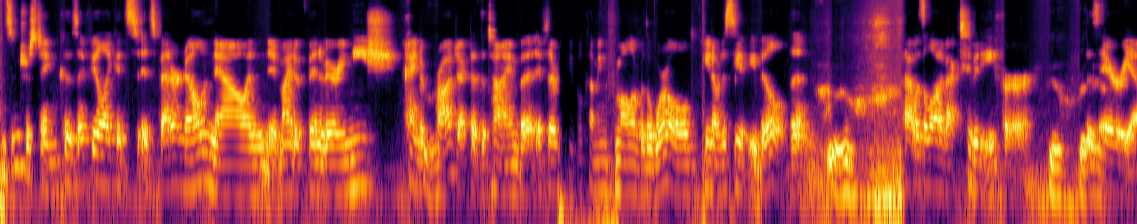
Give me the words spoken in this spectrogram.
It's interesting because I feel like it's it's better known now, and it might have been a very niche kind of project at the time. But if there coming from all over the world, you know, to see it be built, then Well, that was a lot of activity for yeah, for this that. area.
